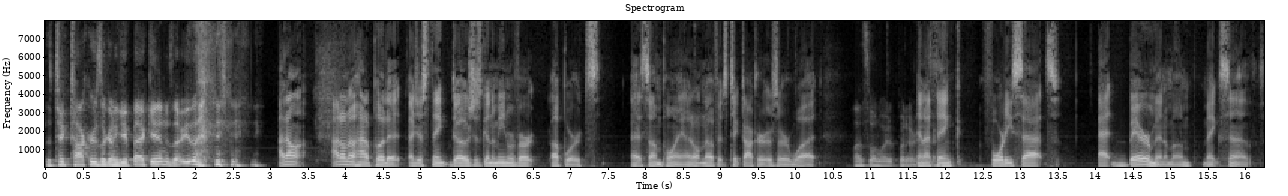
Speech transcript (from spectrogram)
the TikTokers are going to get back in. Is that what you think? I don't. I don't know how to put it. I just think Doge is going to mean revert upwards at some point. I don't know if it's TikTokers or what. Well, that's one way to put it. Right and I think forty Sats at bare minimum makes sense.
